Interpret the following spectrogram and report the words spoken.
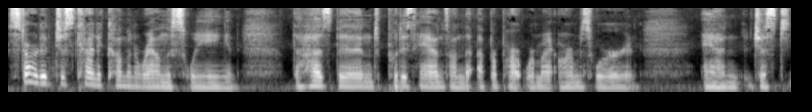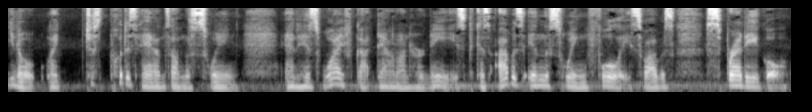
started just kind of coming around the swing and the husband put his hands on the upper part where my arms were and and just, you know, like just put his hands on the swing. And his wife got down on her knees because I was in the swing fully. So I was spread eagle,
